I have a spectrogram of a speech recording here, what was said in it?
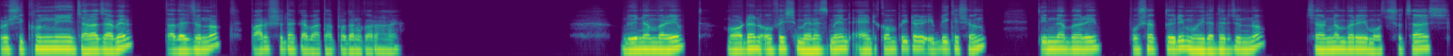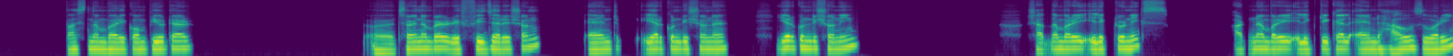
প্রশিক্ষণে যারা যাবেন তাদের জন্য ৳১২০০ ভাতা প্রদান করা হয়। দুই নম্বরে modern office management and computer application. তিন নম্বরে পোশাক তৈরি মহিলাদের জন্য। চার নম্বরে মৎস্য চাষ। ৫ নম্বরে কম্পিউটার। ছয় ৬ নম্বরে refrigeration and air conditioner air conditioning. সাত নম্বরে ইলেকট্রনিক্স। আট নম্বরে ইলেকট্রিক্যাল অ্যান্ড হাউস ওয়ারিং।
